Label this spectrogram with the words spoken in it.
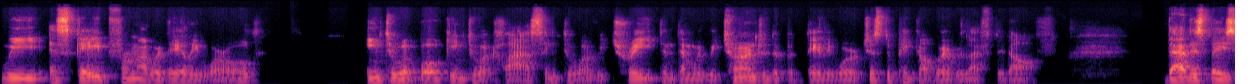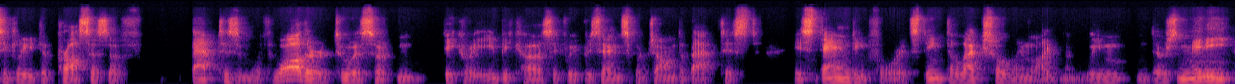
We escape from our daily world into a book, into a class, into a retreat, and then we return to the daily world just to pick up where we left it off. That is basically the process of baptism with water to a certain degree, because it represents what John the Baptist is standing for. It's the intellectual enlightenment. We there's many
